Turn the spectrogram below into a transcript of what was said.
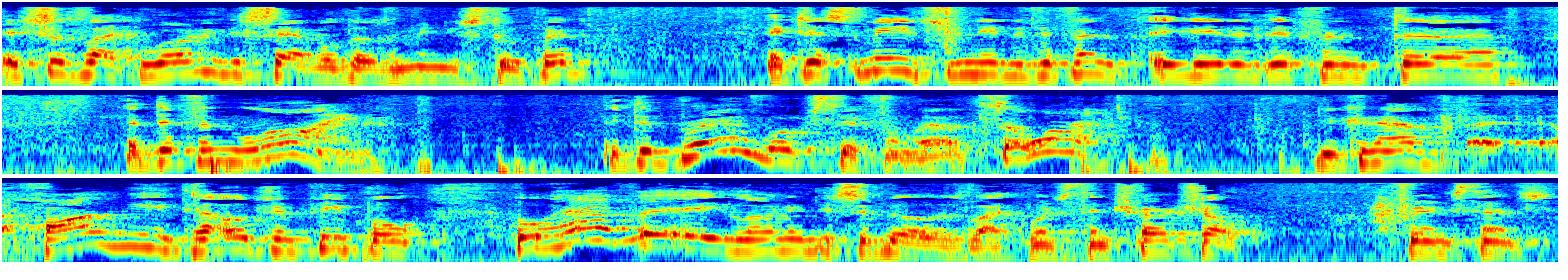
It's just like learning disabled doesn't mean you're stupid. It just means you need a different, you need a different, uh, a different line. The brain works differently. So what? You can have uh, hardly intelligent people who have a learning disabilities, like Winston Churchill, for instance.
